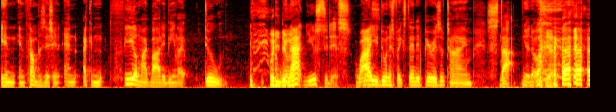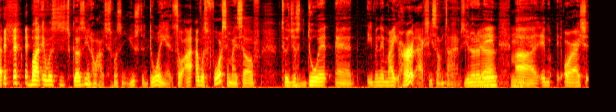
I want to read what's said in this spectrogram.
in in thumb position, and I can feel my body being like, "Dude, what are you we're doing? not used to this. Why are you doing this for extended periods of time? Stop. You know. Yeah. but it was just because you know I just wasn't used to doing it, so I, I was forcing myself to just do it, and even it might hurt actually sometimes. You know what I Yeah. mean? Uh, it, or I should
